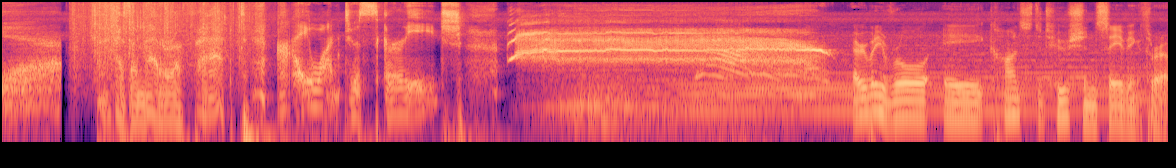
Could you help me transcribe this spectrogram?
As a matter of fact, I want to screech. Everybody roll a constitution saving throw.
